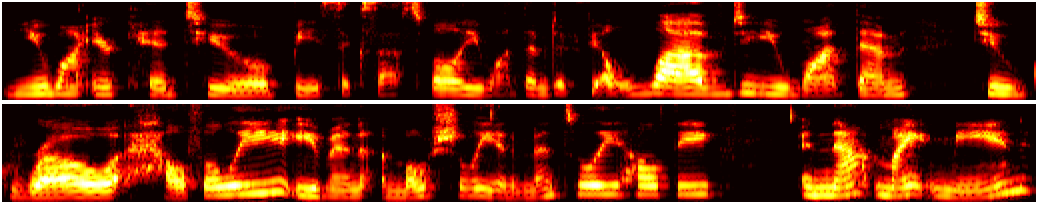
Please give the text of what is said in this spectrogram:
You want your kid to be successful. You want them to feel loved. You want them to grow healthily, even emotionally and mentally healthy. And that might mean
